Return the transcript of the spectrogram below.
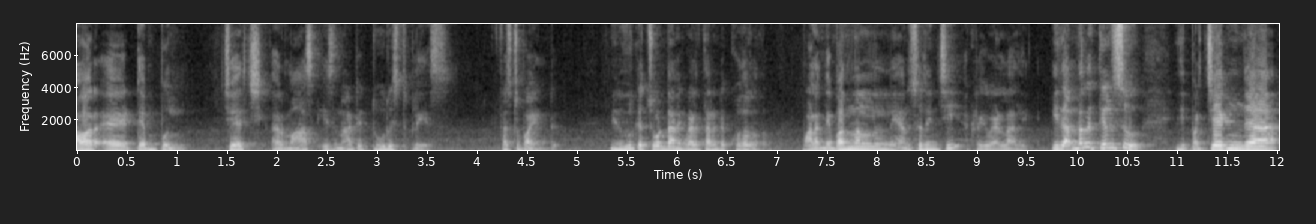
or a temple church or mosque is not a tourist place first point నేను ఊరికే చూడడానికి వెళ్తానంటే కుదరదు. వాళ్ళ నిబంధనలని అనుసరించి అక్కడికి వెళ్ళాలి. ఇది అందరికీ తెలుసు. ఇది ప్రత్యేకంగా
